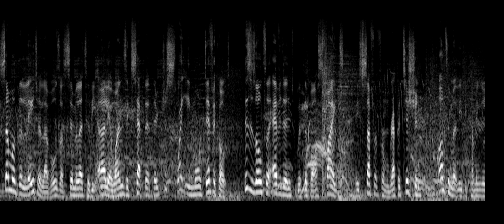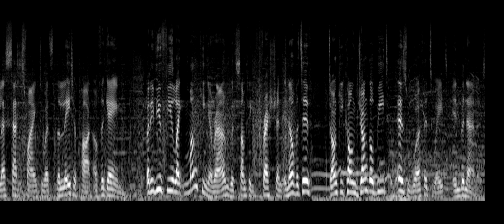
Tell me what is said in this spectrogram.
Some of the later levels are similar to the earlier ones except that they're just slightly more difficult. This is also evident with the boss fights. They suffer from repetition, ultimately becoming less satisfying towards the later part of the game. But if you feel like monkeying around with something fresh and innovative, Donkey Kong Jungle Beat is worth its weight in bananas.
